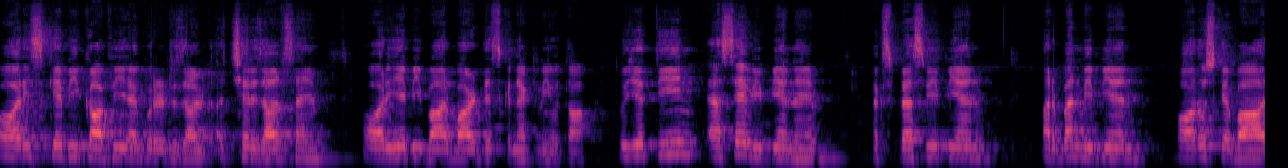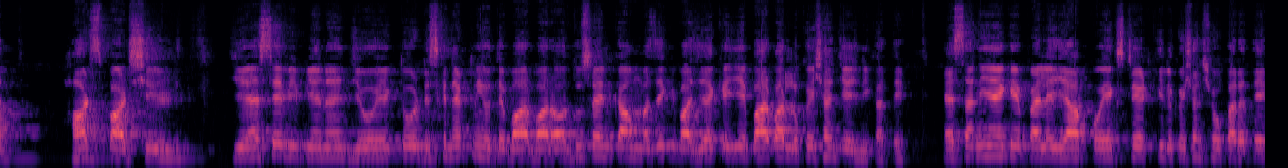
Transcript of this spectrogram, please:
और इसके भी काफ़ी एक्यूरेट रिज़ल्ट अच्छे रिज़ल्ट्स हैं और ये भी बार बार डिसकनेक्ट नहीं होता। तो ये तीन ऐसे वीपीएन हैं एक्सप्रेस वीपीएन अर्बन वीपीएन और उसके बाद हॉटस्पॉट शील्ड ये ऐसे वीपीएन हैं जो एक तो डिसकनेक्ट नहीं होते बार बार और दूसरा इनका मज़े की बात यह है कि ये बार बार लोकेशन चेंज नहीं करते। ऐसा नहीं है कि पहले ये आपको एक स्टेट की लोकेशन शो कर रहे थे,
